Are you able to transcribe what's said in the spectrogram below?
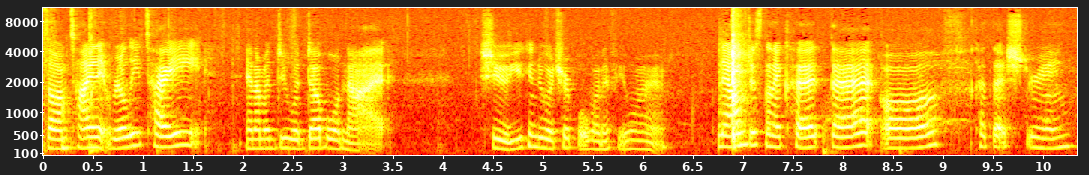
So I'm tying it really tight, and I'm gonna do a double knot. Shoot, you can do a triple one if you want. Now I'm just to cut that off, cut that string.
